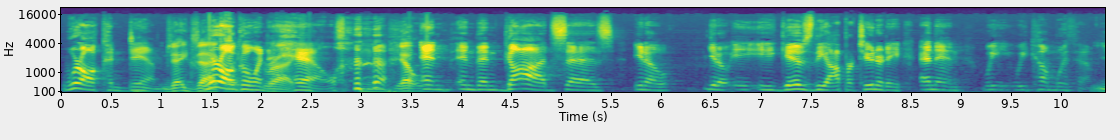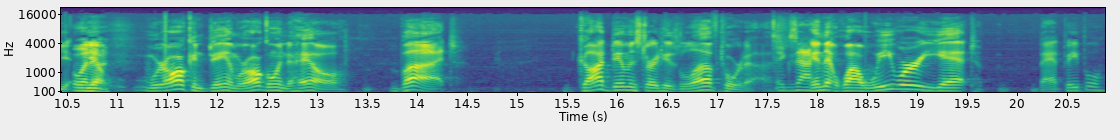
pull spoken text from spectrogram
We're all condemned. Exactly. We're all going to Right. hell. Mm-hmm. Yeah. and and then God says, you know, you know, he, he gives the opportunity and then we we come with him. Yeah, Well, yeah, we're all condemned. We're all going to hell, but God demonstrated His love toward us. Exactly. In that while we were yet bad people,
